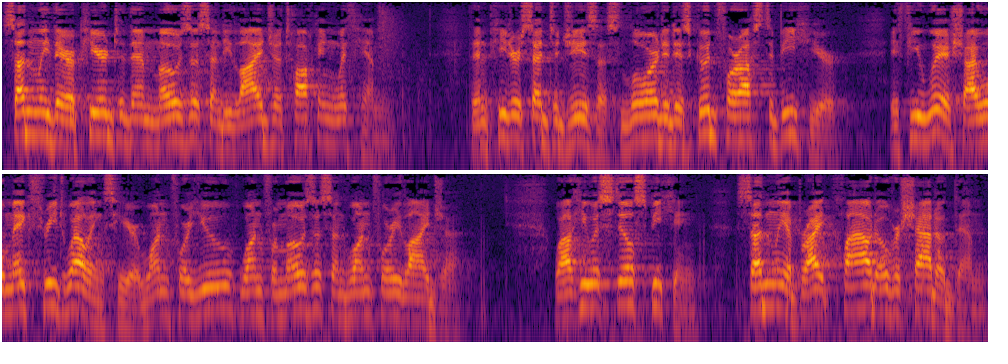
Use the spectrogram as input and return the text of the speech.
Suddenly there appeared to them Moses and Elijah talking with him. Then Peter said to Jesus, Lord, it is good for us to be here. If you wish, I will make three dwellings here, one for you, one for Moses, and one for Elijah. While he was still speaking, suddenly a bright cloud overshadowed them,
